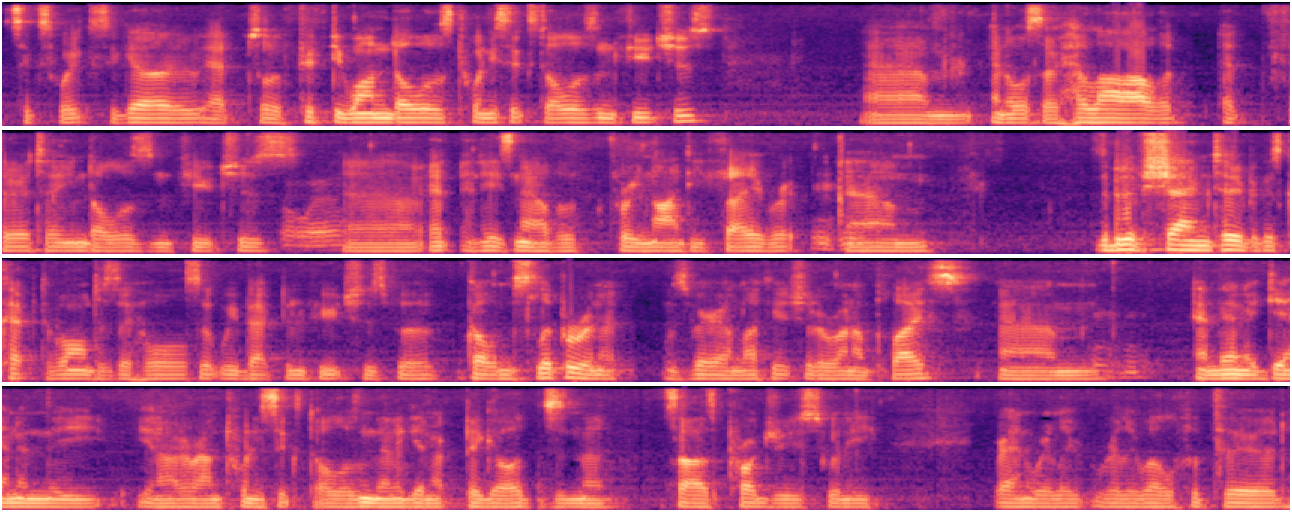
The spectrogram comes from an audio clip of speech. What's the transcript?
six weeks ago, at sort of $51, $26 in futures. Um, and also Halal at, at $13 in futures. Oh, wow. uh, and, and, he's now the 390 favorite mm-hmm. um, it's a bit of a shame too because Captivant is a horse that we backed in futures for Golden Slipper and it was very unlucky. It should have run a place. Um, mm-hmm. And then again in the you know around twenty six dollars, and then again at big odds in the Sires' Produce when he ran really really well for third,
